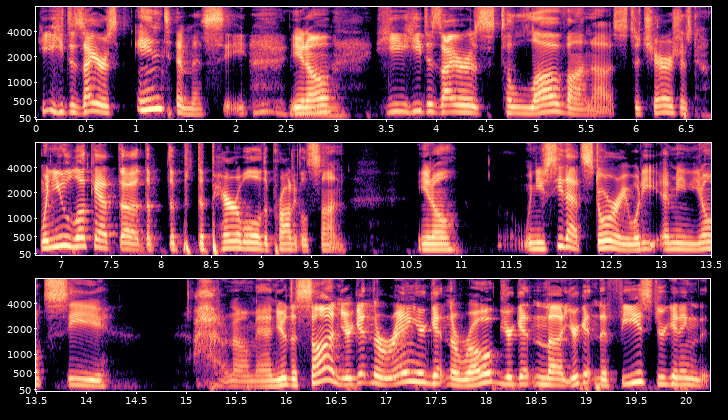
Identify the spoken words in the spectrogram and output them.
He, he desires intimacy, you know? He he desires to love on us, to cherish us. When you look at the the the, the parable of the prodigal son, you know, when you see that story, what do you I mean, you don't see I don't know, man. You're the son. You're getting the ring. You're getting the robe. You're getting the. You're getting the feast. You're getting. The,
